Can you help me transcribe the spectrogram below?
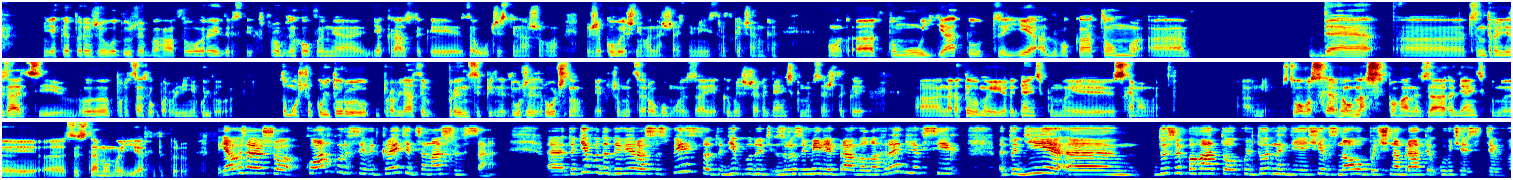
яке пережило дуже багато рейдерських спроб захоплення, якраз таки за участі нашого вже колишнього на щастя міністра Ткаченка. От тому я тут є адвокатом. А, децентралізації в процесах управління культурою. Тому що культурою управляти в принципі не дуже зручно, якщо ми це робимо за якимись ще радянськими все ж таки наративами і радянськими схемами. Ні, слово схеми у нас погане за радянськими е, системами і архітектурою. Я вважаю, що конкурси відкриті це наше все. Е, Тоді буде довіра суспільства, тоді будуть зрозумілі правила гри для всіх. Е, Тоді е, дуже багато культурних діячів знову почне брати участь в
